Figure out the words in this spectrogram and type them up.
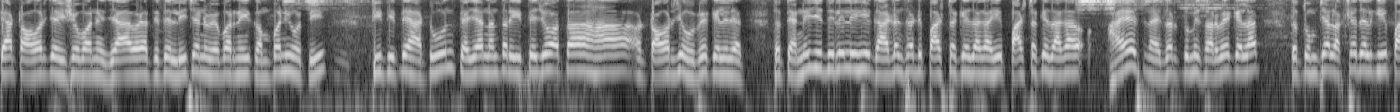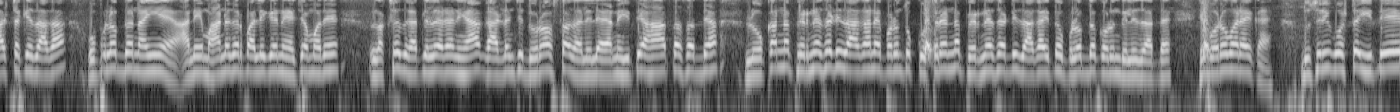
त्या टॉवरच्या हिशोबाने ज्या वेळा तिथे लीच अँड वेबरनी ही कंपनी होती ती तिथे हटवून त्याच्यानंतर इथे जो आता हा टॉवर जे उभे केलेले आहेत तर त्यांनी जी दिलेली ही गार्डनसाठी पाच टक्के जागा ही पाच टक्के जागा आहेच नाही. जर तुम्ही सर्वे केलात तर तुमच्या लक्षात येईल की ही पाच टक्के जागा उपलब्ध नाही आहे आणि महानगरपालिकेने ह्याच्यामध्ये लक्षच घातलेलं आहे. आणि ह्या गार्डनची दुरावस्था झालेली आहे. आणि इथे हा आता सध्या लोकांना फिरण्यासाठी जागा नाही परंतु कुत्र्यांना फिरण्यासाठी जागा इथं उपलब्ध करून दिली जात आहे. हे बरोबर आहे काय? दुसरी गोष्ट इथे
